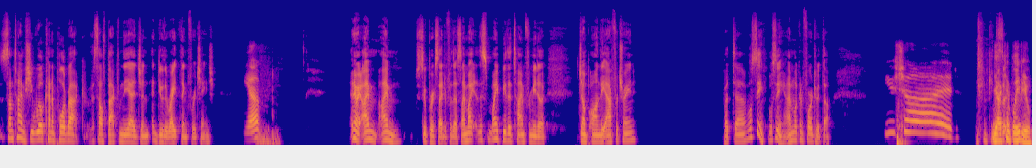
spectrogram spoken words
sometimes she will kind of pull her back herself back from the edge and, and do the right thing for a change. Yep. Anyway, I'm I'm super excited for this. I might this might be the time for me to jump on the Aphra train. But uh, we'll see. We'll see. I'm looking forward to it though. You should. Yeah, I can't believe you.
